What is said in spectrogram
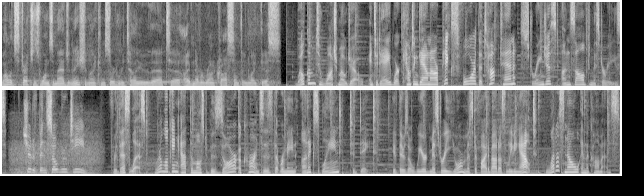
Well, it stretches one's imagination. I can certainly tell you that uh, I've never run across something like this. Welcome to Watch Mojo, and today we're counting down our picks for the top 10 strangest unsolved mysteries. Should have been so routine. For this list, we're looking at the most bizarre occurrences that remain unexplained to date. If there's a weird mystery you're mystified about us leaving out, let us know in the comments.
